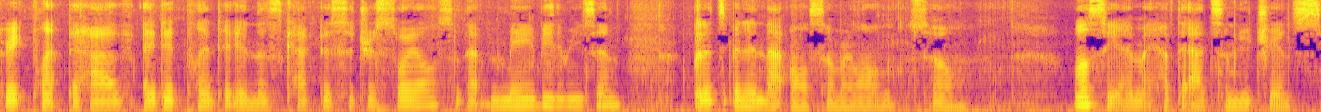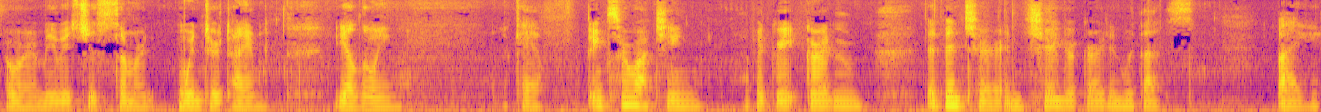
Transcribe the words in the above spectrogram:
Great plant to have. I did plant it in this cactus citrus soil, so that may be the reason. But it's been in that all summer long, so We'll see. I might have to add some nutrients or maybe it's just summer, winter time yellowing. Okay, thanks for watching. Have a great garden adventure and share your garden with us. Bye.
